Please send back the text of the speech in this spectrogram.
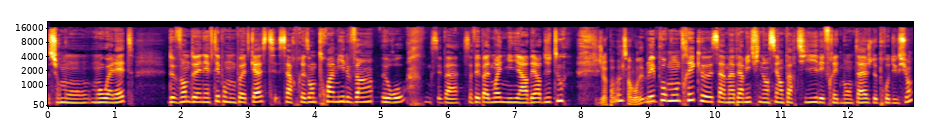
sur mon, mon wallet de vente de NFT pour mon podcast. Ça représente 3020 euros. Donc c'est pas, ça fait pas de moi une milliardaire du tout. C'est déjà pas mal ça, mon début. Mais pour montrer que ça m'a permis de financer en partie les frais de montage, de production.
